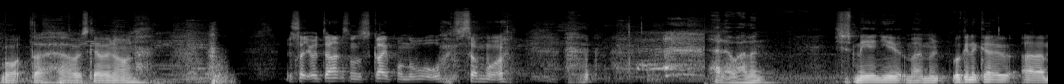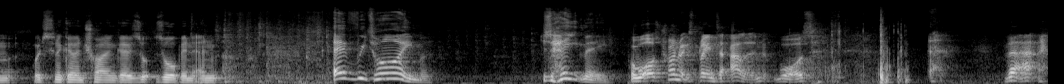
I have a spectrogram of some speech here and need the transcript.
What the hell is going on? It's like you're dancing on Skype on the wall with someone. Hello, Alan. It's just me and you at the moment. We're gonna go. Um, we're just gonna go and try and go Zor- Zorbin and. Every time. You just hate me. Well, what I was trying to explain to Alan was that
